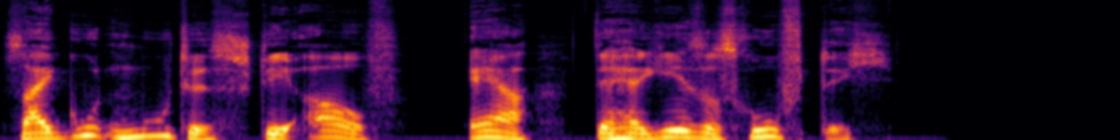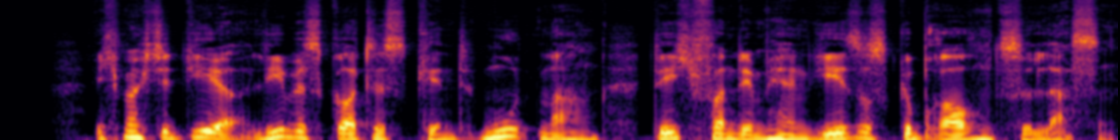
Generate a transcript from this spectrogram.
sei guten Mutes, steh auf, er, der Herr Jesus, ruft dich. Ich möchte dir, liebes Gotteskind, Mut machen, dich von dem Herrn Jesus gebrauchen zu lassen.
